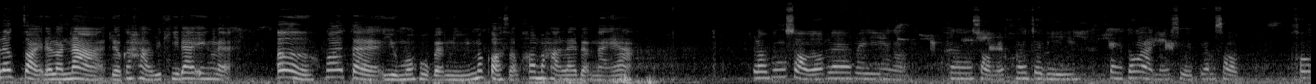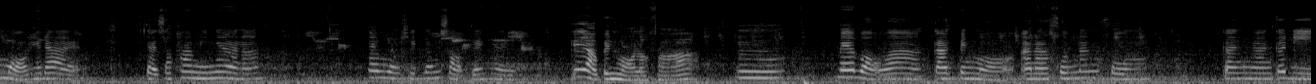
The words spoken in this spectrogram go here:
เลิกจ่อยได้แล้วน่าเดี๋ยวก็หาวิธีได้เองแหละ เออ ว่าแต่อยู่มหกแบบนี้เมื่อก่อนสอบเข้ามหาลัยแบบไหนอะเราเพิ่งสอบรอบแรกไปเองอะคะแนนสอบไม่ค่อยจะดี คงต้องอ่านหนังสือเตรียมสอบเข้าหมอให้ได้ แต่สภาพนี้เนี่ยนะ ให้โมคิดเรื่องสอบได้ไง ก็อยากเป็นหมอเหรอฟ้า อืม แม่บอกว่าการเป็นหมออนาคตมั่นคง การงานก็ดี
